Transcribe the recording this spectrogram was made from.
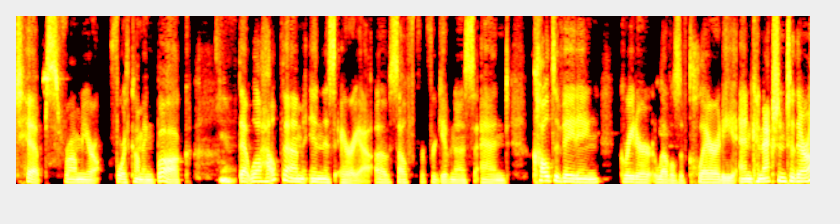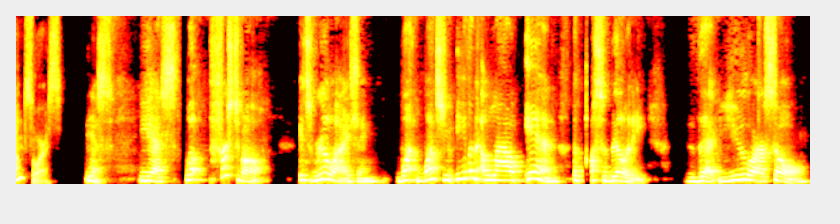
tips from your forthcoming book Yeah. that will help them in this area of self forgiveness and cultivating greater levels of clarity and connection to their own source? Yes, yes. Well, first of all, it's realizing what once you even allow in the possibility that you are a soul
